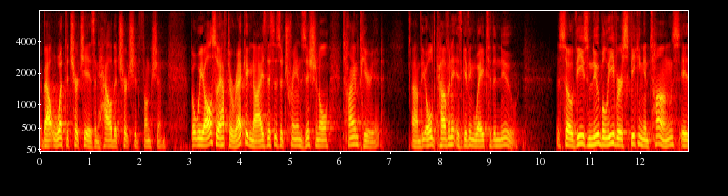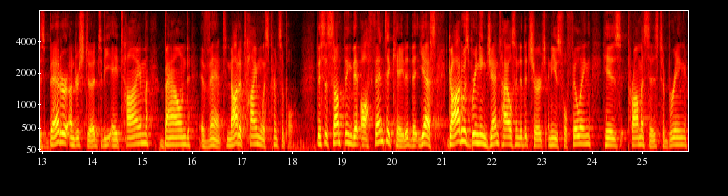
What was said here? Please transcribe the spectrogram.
about what the church is and how the church should function. But we also have to recognize this is a transitional time period. Um, the old covenant is giving way to the new. So, these new believers speaking in tongues is better understood to be a time bound event, not a timeless principle. This is something that authenticated that, yes, God was bringing Gentiles into the church and he is fulfilling his promises to bring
